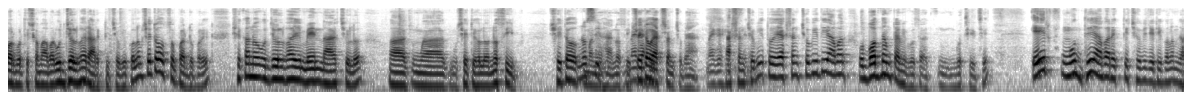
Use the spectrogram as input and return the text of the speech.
পরবর্তী সময় আবার উজ্জ্বল ভাইয়ের আরেকটি ছবি করলাম সেটাও সুপার ডুপার হিট সেখানেও উজ্জ্বল ভাই মেন নায়ক ছিল সেটি হলো নসিব। সেটাও মানে হ্যাঁ নসিব। সেটাও অ্যাকশন ছবি হ্যাঁ। অ্যাকশন ছবি। তো এই অ্যাকশন ছবি দিয়ে আমার ও বদনামটা আমি গুছিয়েছি। এর মধ্যে আবার একটি ছবি যেটি করলাম যে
